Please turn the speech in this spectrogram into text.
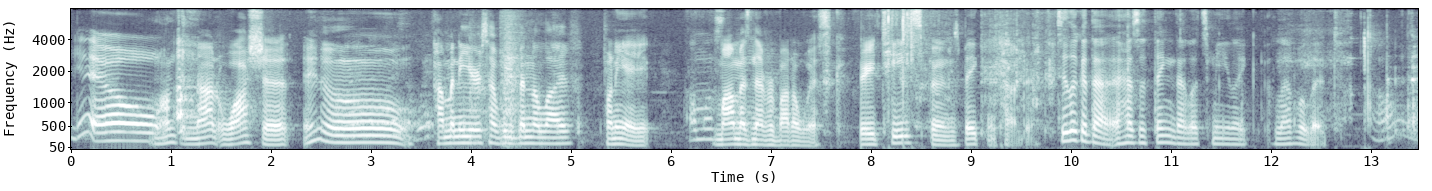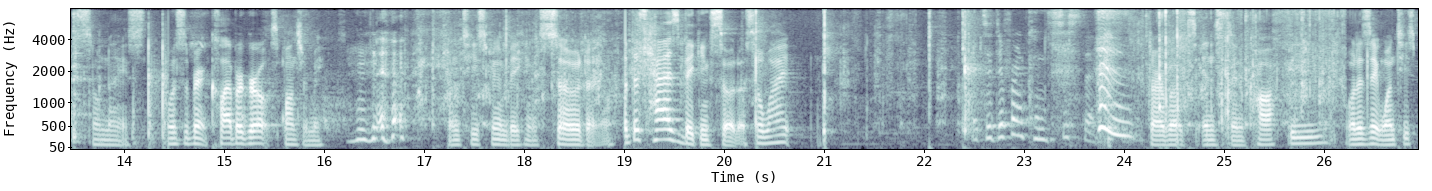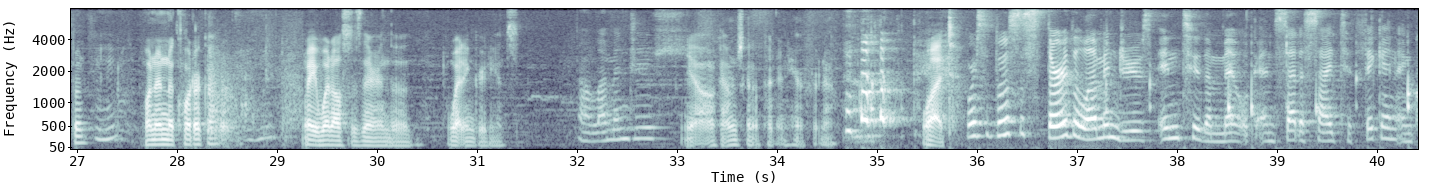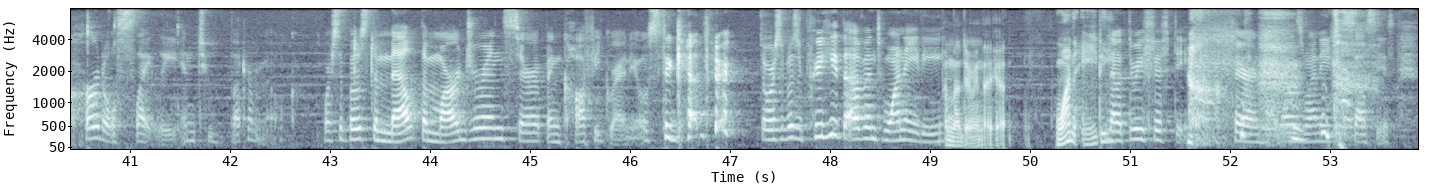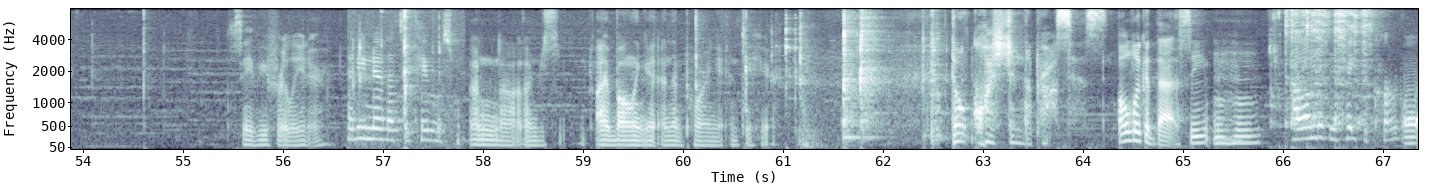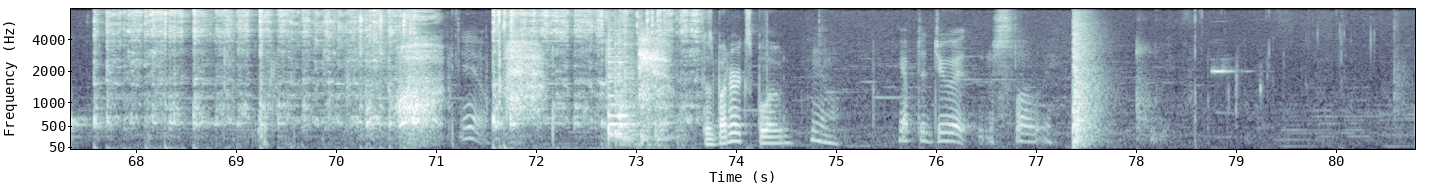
Ew. Mom did not wash it. Ew. How many years have we been alive? 28. Almost. Mom has never bought a whisk. Three teaspoons baking powder. See, look at that. It has a thing that lets me like level it. Oh. So nice. What's the brand? Clabber Girl, sponsor me. One teaspoon baking soda. But this has baking soda, so why? It's a different consistency. Starbucks instant coffee. What is it? One teaspoon? One and a quarter cup? Wait, what else is there in the wet ingredients? uh, lemon juice. Yeah, okay, I'm just gonna put it in here for now. what? We're supposed to stir the lemon juice into the milk and set aside to thicken and curdle slightly into buttermilk. We're supposed to melt the margarine, syrup, and coffee granules together. So we're supposed to preheat the oven to 180. I'm not doing that yet. 180? No, 350 Fahrenheit. That was 180 Celsius. Save you for later. How do you know that's a tablespoon? I'm not, I'm just eyeballing it and then pouring it into here. Don't question the process. Oh, look at that, see? Mm-hmm. How long does it take to curdle? Ew. Does butter explode? No. You have to do it slowly.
